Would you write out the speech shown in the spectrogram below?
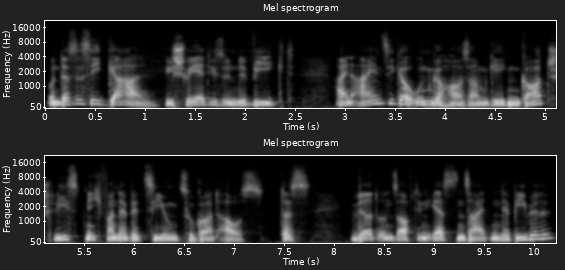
Und das ist egal, wie schwer die Sünde wiegt. Ein einziger Ungehorsam gegen Gott schließt mich von der Beziehung zu Gott aus. Das wird uns auf den ersten Seiten der Bibel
